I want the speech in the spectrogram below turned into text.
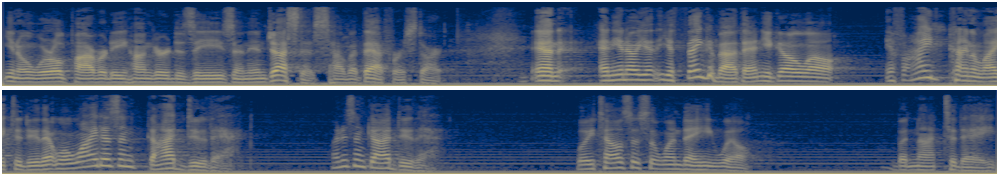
you know, world poverty, hunger, disease, and injustice. How about that for a start? And, and you know, you, you think about that and you go, well, if I'd kind of like to do that, well, why doesn't God do that? Why doesn't God do that? Well, He tells us that one day He will, but not today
